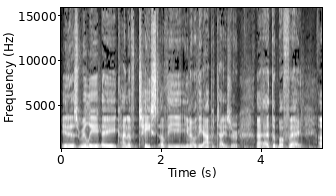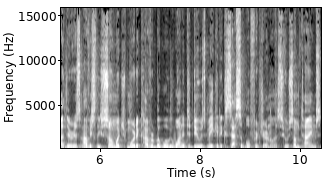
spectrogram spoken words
It is really a kind of taste of the, you know, the appetizer uh, at the buffet. Uh, there is obviously so much more to cover, but what we wanted to do is make it accessible for journalists who sometimes,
